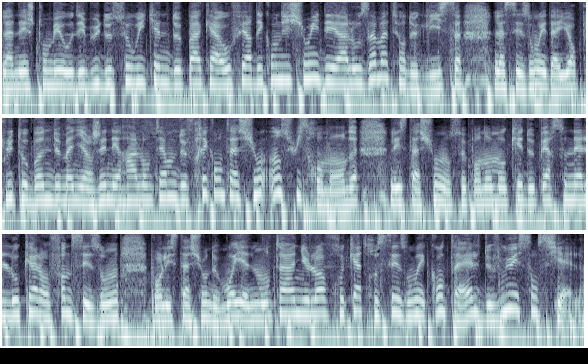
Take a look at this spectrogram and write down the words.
La neige tombée au début de ce week-end de Pâques a offert des conditions idéales aux amateurs de glisse. La saison est d'ailleurs plutôt bonne de manière générale en termes de fréquentation en Suisse romande. Les stations ont cependant manqué de personnel local en fin de saison. Pour les stations de moyenne montagne, l'offre 4 saisons est quant à elle devenue essentielle.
